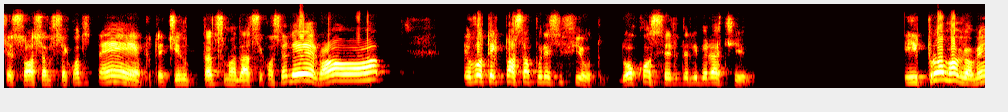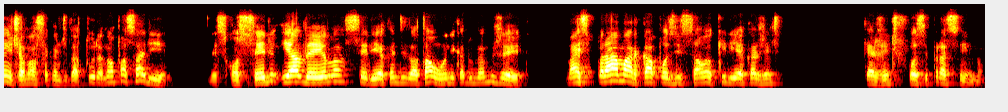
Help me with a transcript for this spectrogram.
Ser sócio há não sei quanto tempo, ter tido tantos mandatos de conselheiro, ó, ó, eu vou ter que passar por esse filtro do Conselho Deliberativo. E provavelmente a nossa candidatura não passaria nesse conselho e a Leila seria a candidata única do mesmo jeito. Mas para marcar a posição, eu queria que a gente, que a gente fosse para cima.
